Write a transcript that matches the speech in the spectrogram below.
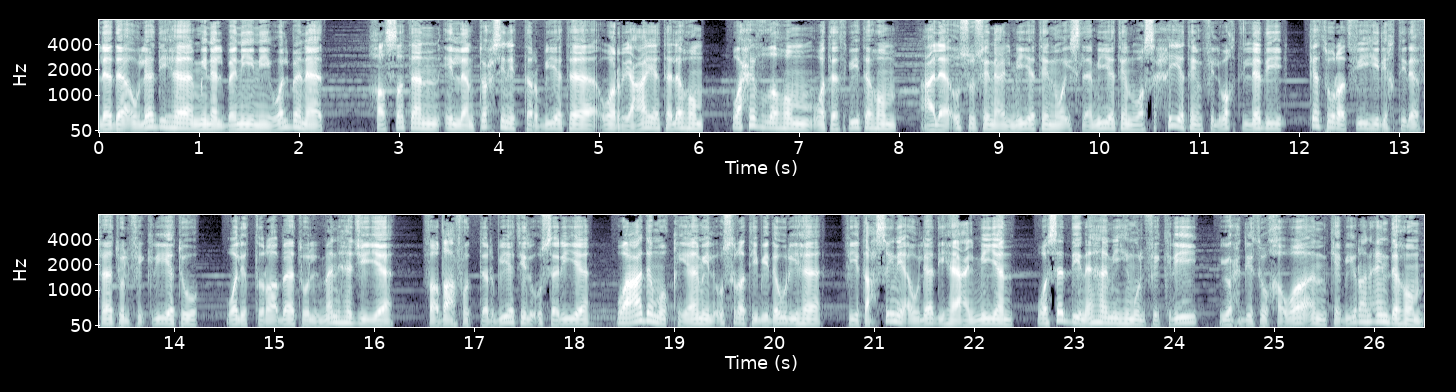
لدى أولادها من البنين والبنات خاصة إن لم تحسن التربية والرعاية لهم وحفظهم وتثبيتهم على أسس علمية وإسلامية وصحية في الوقت الذي كثرت فيه الاختلافات الفكرية والاضطرابات المنهجية فضعف التربية الأسرية وعدم قيام الأسرة بدورها في تحصين أولادها علميا وسد نهمهم الفكري يحدث خواء كبيرا عندهم.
